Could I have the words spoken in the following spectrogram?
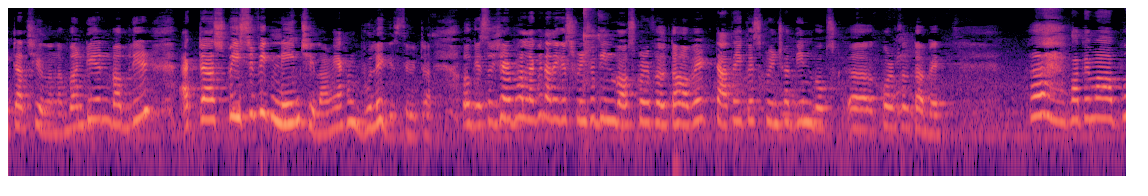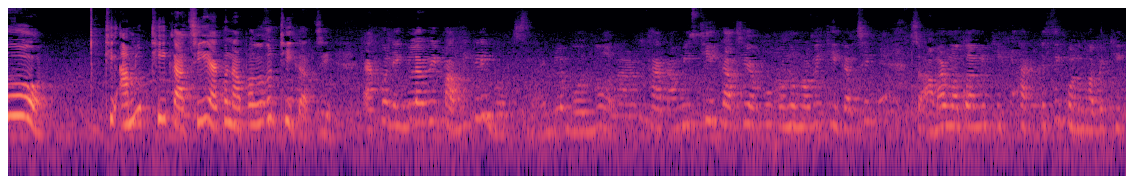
এটা ছিল না। বান্টি অ্যান্ড বাবলির একটা স্পেসিফিক নেম ছিল, আমি এখন ভুলে গেছি ওইটা। ওকে সো যার ভালো লাগবে তাদেরকে স্ক্রিনশট দিন বক্স করে ফেলতে হবে তাদেরকে স্ক্রিনশট দিন বক্স করে ফেলতে হবে। ফাতেমা আপু আমি ঠিক আছি, এখন আপাতত ঠিক আছি। এখন এগুলো আমি পাবলিকলি বলছি না, এগুলো বলব না। থাক, আমি ঠিক আছি, আপু, কোনোভাবে ঠিক আছি। সো আমার মতো আমি ঠিক থাকতেছি, কোনোভাবে ঠিক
